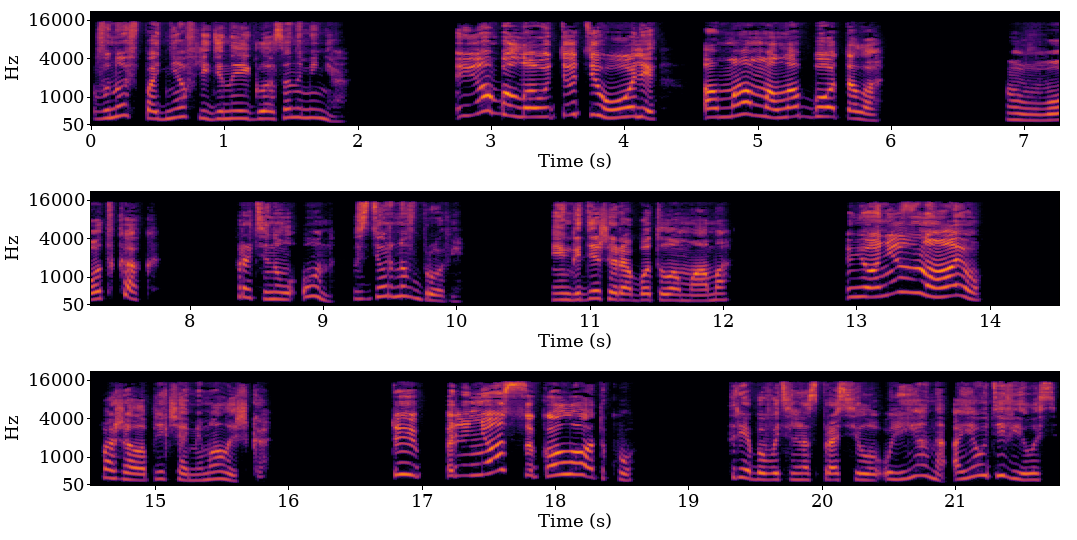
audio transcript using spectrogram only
вновь подняв ледяные глаза на меня. «Я была у тети Оли, а мама работала». «Вот как?» — протянул он, вздернув брови. «И где же работала мама?» «Я не знаю», — пожала плечами малышка. «Ты принес шоколадку?» — требовательно спросила Ульяна, а я удивилась.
